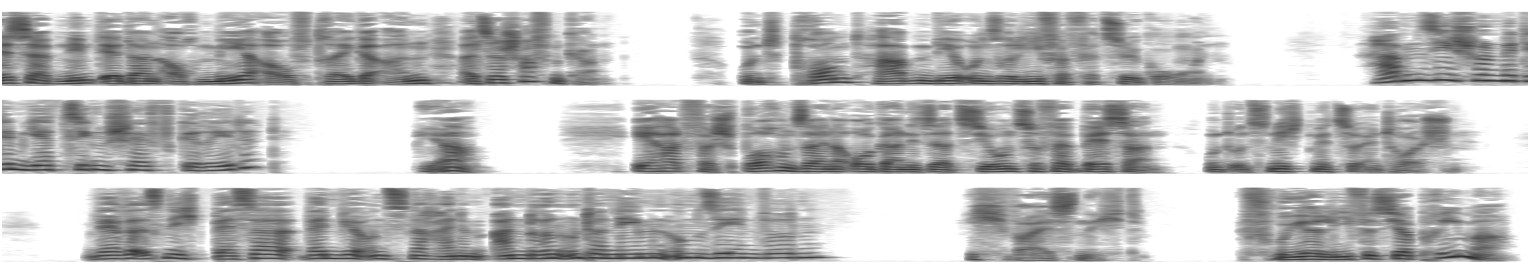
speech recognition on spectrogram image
Deshalb nimmt er dann auch mehr Aufträge an, als er schaffen kann. Und prompt haben wir unsere Lieferverzögerungen. Haben Sie schon mit dem jetzigen Chef geredet? Ja. Er hat versprochen, seine Organisation zu verbessern und uns nicht mehr zu enttäuschen. Wäre es nicht besser, wenn wir uns nach einem anderen Unternehmen umsehen würden? Ich weiß nicht. Früher lief es ja prima.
